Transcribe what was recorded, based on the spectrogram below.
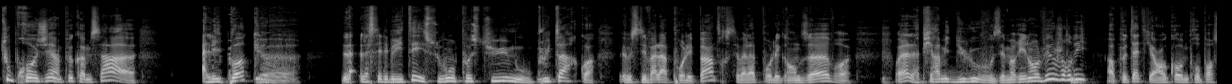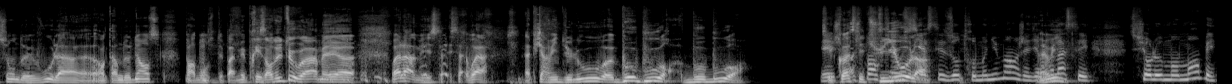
tout projet un peu comme ça, à l'époque, la, la célébrité est souvent posthume ou plus tard quoi. Euh, C'est valable pour les peintres, c'est valable pour les grandes œuvres. Voilà, la pyramide du Louvre, vous aimeriez l'enlever aujourd'hui? Alors peut-être qu'il y a encore une proportion de vous là euh, en termes d'audience. Pardon, c'était pas méprisant du tout, hein, mais euh, voilà, mais ça- ça- voilà, la pyramide du Louvre, Beaubourg, Beaubourg. C'est je- quoi je ces pensais tuyaux, aussi là? à ces autres monuments. J'allais dire, oui. voilà, c'est sur le moment, mais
